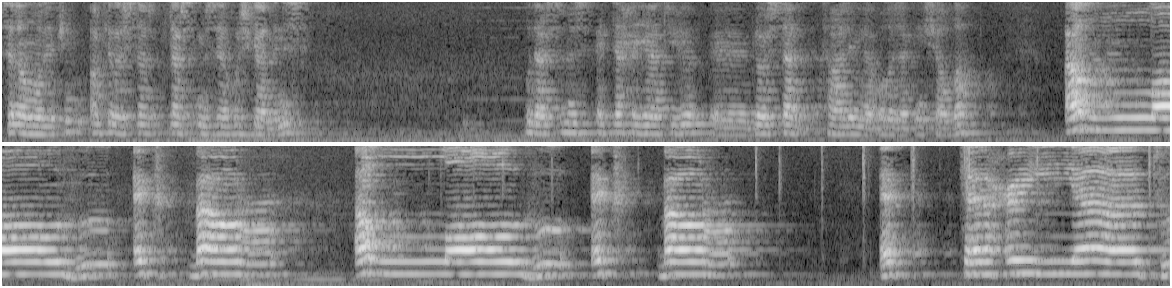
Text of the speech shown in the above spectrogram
Selamünaleyküm. Arkadaşlar dersimize hoş geldiniz. Bu dersimiz Ettehiyyatü'yü e, görsel talimle olacak inşallah. Allahu Ekber Allahu Ekber Ettehiyyatü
